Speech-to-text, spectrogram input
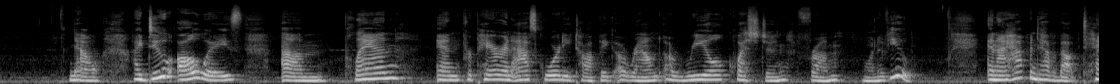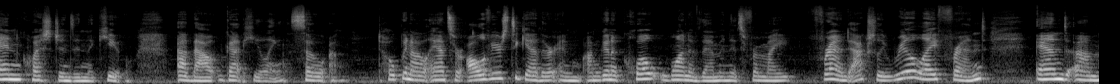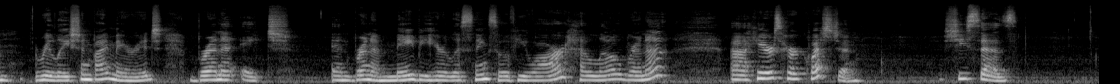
Now, I do always um, plan and prepare an Ask Wardee topic around a real question from one of you. And I happen to have about 10 questions in the queue about gut healing. So I'm hoping I'll answer all of yours together, and I'm going to quote one of them, and it's from my friend, actually, real life friend and um, relation by marriage, Brenna H and Brenna may be here listening. So if you are, hello, Brenna. Uh, here's her question. She says,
